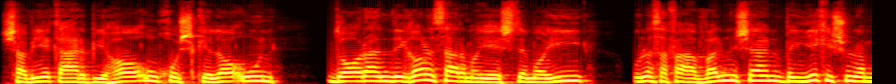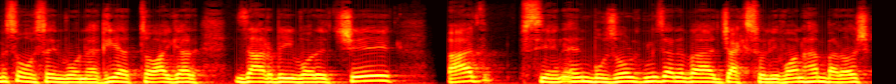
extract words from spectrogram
شبیه غربی ها اون خوشگلا اون دارندگان سرمایه اجتماعی اونا صفحه اول میشن. به یکیشون هم مثل حسین رونقی تا اگر ضربه وارد شه بعد CNN بزرگ می‌زنه و جک سولیوان هم براش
